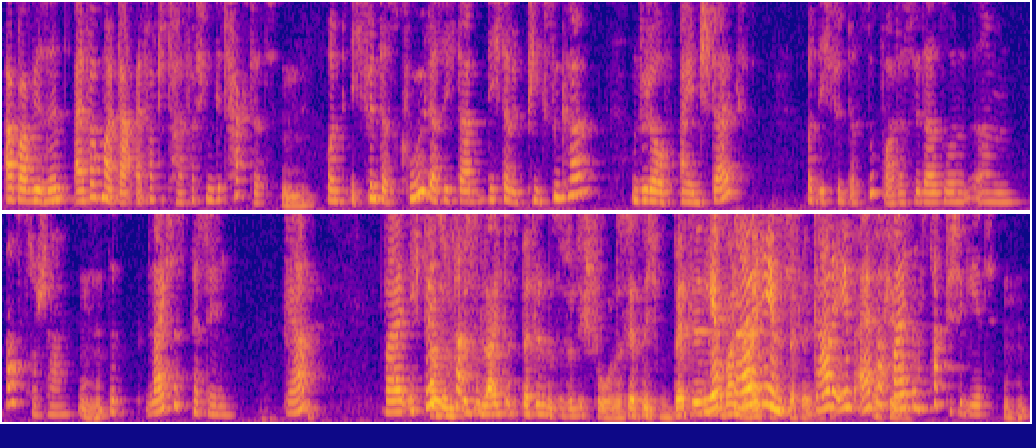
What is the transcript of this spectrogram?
Aber wir sind einfach mal da einfach total verschieden getaktet. Mhm. Und ich finde das cool, dass ich da, dich damit pieksen kann und du darauf einsteigst. Und ich finde das super, dass wir da so einen ähm, Austausch haben. Mhm. So leichtes Betteln. Ja? Weil ich bin Also ein bisschen leichtes Betteln ist es für dich schon. Das ist jetzt nicht Betteln, jetzt aber gerade eben, Betteln. gerade eben einfach, Okay. weil es ins Praktische geht. Mhm.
